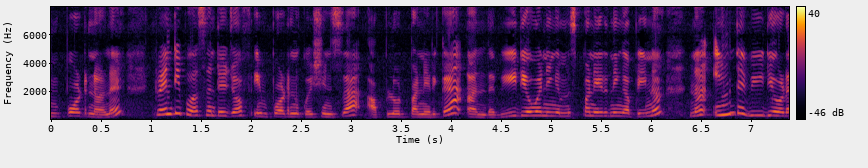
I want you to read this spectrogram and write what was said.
இம்பார்ட்டண்டான டுவெண்ட்டி பர்சன்டேஜ் ஆஃப் இம்பார்ட்டன்ட் கொஷின்ஸை அப்லோட் பண்ணியிருக்கேன் அந்த வீடியோவை நீங்கள் மிஸ் பண்ணியிருந்தீங்க அப்படின்னா நான் இந்த வீடியோட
